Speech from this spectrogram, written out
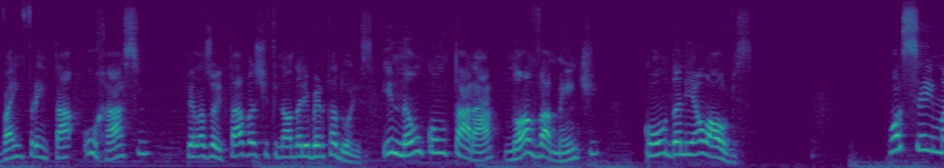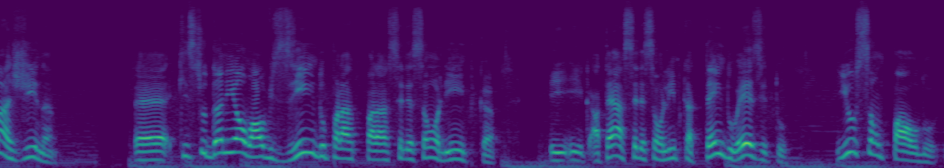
vai enfrentar o Racing pelas oitavas de final da Libertadores e não contará novamente com o Daniel Alves, você imagina é, que se o Daniel Alves indo para, a seleção olímpica e, e, até a seleção olímpica tendo êxito e o São Paulo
